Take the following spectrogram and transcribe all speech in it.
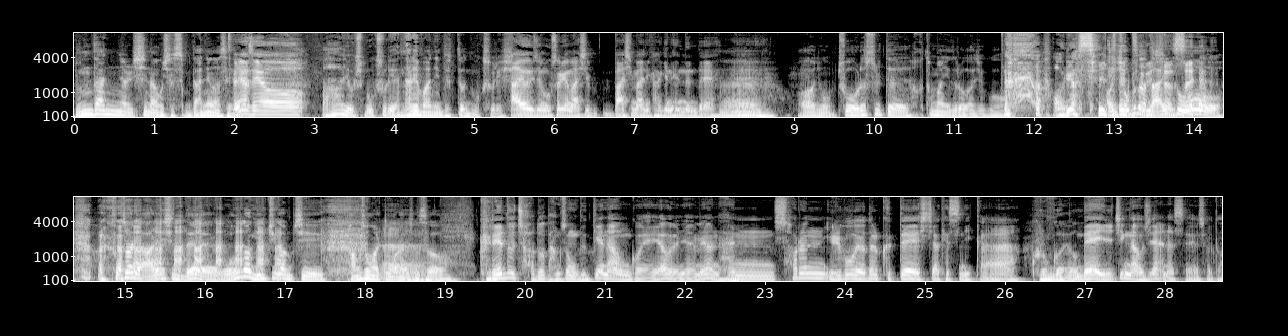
문단열 씨 나오셨습니다. 안녕하세요. 안녕하세요. 아, 역시 목소리 옛날에 많이 듣던 목소리시. 아유, 이제 목소리가 맛이, 맛이 많이 가긴 했는데. 네. 네. 아니, 저 어렸을 때 하도 많이 들어가지고. 어렸을 때. 아니, 저보다 들으셨어요? 나이도 두 살이 아래신데, 워낙 일찌감치 방송 활동을 아, 하셔서. 그래도 저도 방송 늦게 나온 거예요. 왜냐하면 한 서른 일곱 여덟 그때 시작했으니까. 그런가요? 네, 일찍 나오지 않았어요, 저도.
